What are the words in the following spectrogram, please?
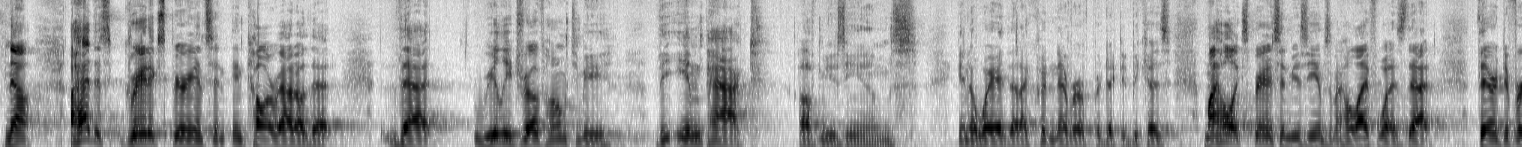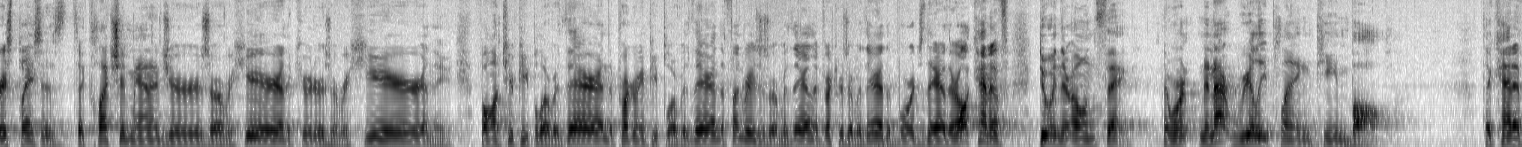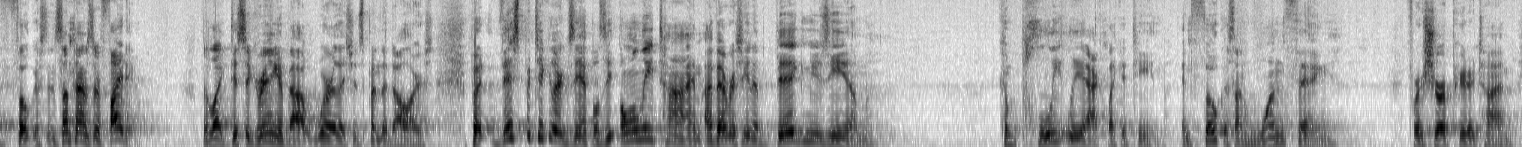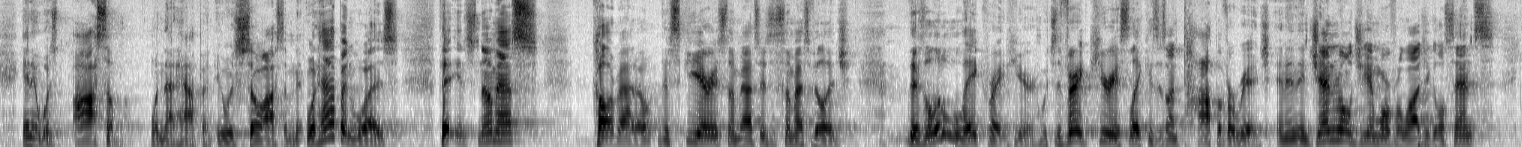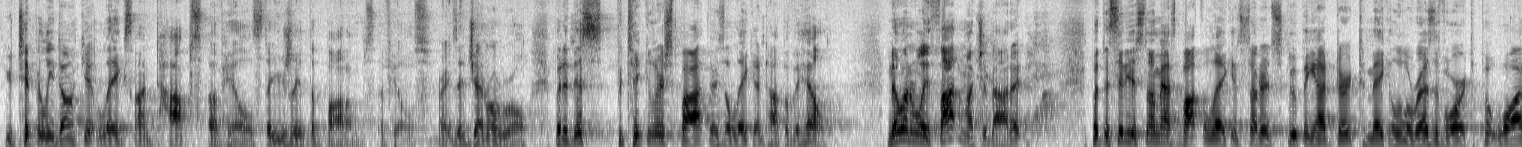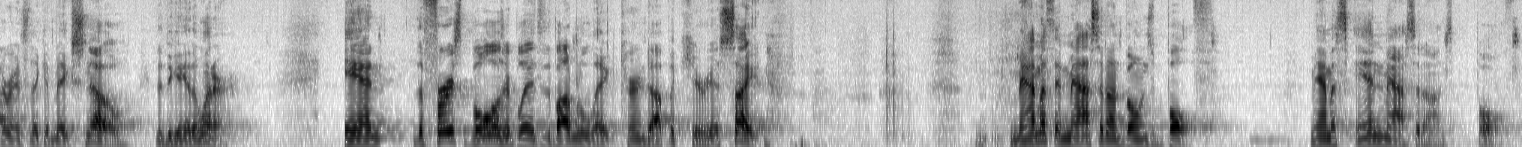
Now, I had this great experience in, in Colorado that, that really drove home to me the impact of museums in a way that I could never have predicted because my whole experience in museums and my whole life was that they're diverse places. The collection managers are over here, and the curators are over here, and the volunteer people over there, and the programming people over there, and the fundraisers are over there, and the directors over there, the boards there. They're all kind of doing their own thing. They weren't, they're not really playing team ball. They're kind of focused, and sometimes they're fighting. They're like disagreeing about where they should spend the dollars. But this particular example is the only time I've ever seen a big museum completely act like a team and focus on one thing for a short period of time. And it was awesome when that happened. It was so awesome. And what happened was that in Snowmass, Colorado, the ski area Snowmass, there's a Snowmass village, there's a little lake right here, which is a very curious lake because it's on top of a ridge. And in a general geomorphological sense, you typically don't get lakes on tops of hills. They're usually at the bottoms of hills, right? It's a general rule. But at this particular spot, there's a lake on top of a hill. No one really thought much about it, but the city of Snowmass bought the lake and started scooping out dirt to make a little reservoir to put water in so they could make snow at the beginning of the winter. And the first bulldozer blade to the bottom of the lake turned up a curious sight. Mammoth and mastodon bones both. Mammoths and mastodons both.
